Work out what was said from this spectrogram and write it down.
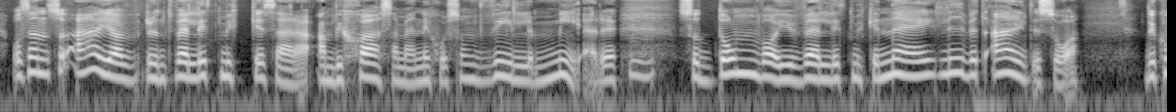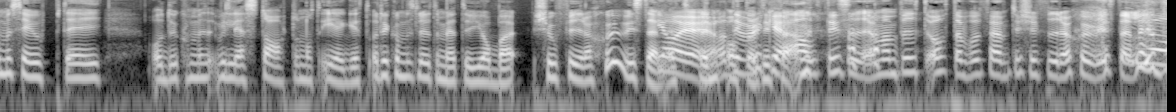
Och sen så är jag runt väldigt mycket så här ambitiösa människor som vill mer. Mm. Så de var ju väldigt mycket, nej livet är inte så. Du kommer säga upp dig och du kommer vilja starta något eget och det kommer sluta med att du jobbar 24-7 istället ja, ja, ja. för 8 det brukar jag alltid säga. Man byter 8 mot 5 till 24-7 istället. Ja.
